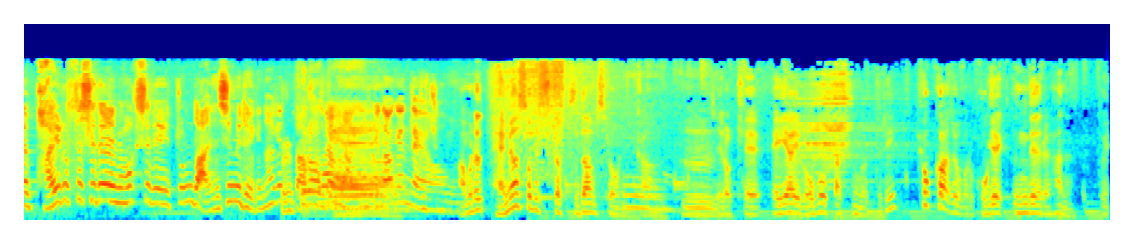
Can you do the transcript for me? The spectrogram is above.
근데 바이러스 시대에는 확실히 좀 더 안심이 되긴 하겠다. 안 그러긴 보이는 하겠네요. 게 아무래도 배면 서비스가 부담스러우니까 이제 이렇게 AI 로봇 같은 것들이 효과적으로 고객 응대를 하는 또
